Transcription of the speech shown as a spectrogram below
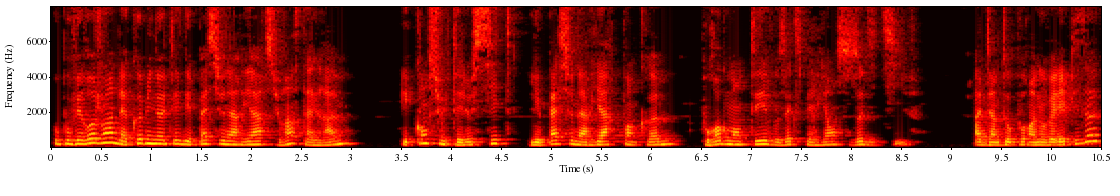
vous pouvez rejoindre la communauté des passionnariats sur Instagram et consulter le site lespassionnariats.com pour augmenter vos expériences auditives. À bientôt pour un nouvel épisode!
